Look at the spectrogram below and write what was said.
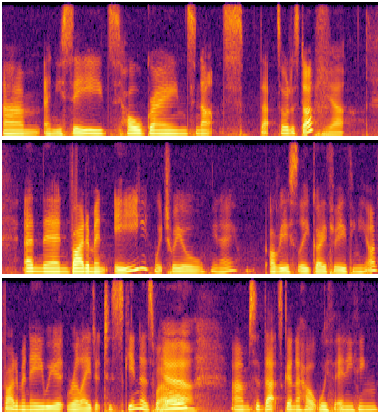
um, and your seeds, whole grains, nuts, that sort of stuff. Yeah. And then vitamin E, which we all, you know, obviously go through thinking, oh, vitamin E, we relate it to skin as well. Yeah. Um, so that's going to help with anything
